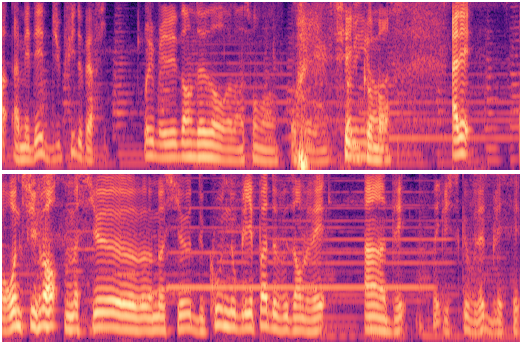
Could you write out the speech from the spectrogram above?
à Amédée Dupuis de Perfit. Oui, mais il est dans le désordre là en ce moment. C'est Comme il il commence. Allez, round suivant, monsieur, euh, monsieur. Du coup, n'oubliez pas de vous enlever un dé, puisque vous êtes blessé.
